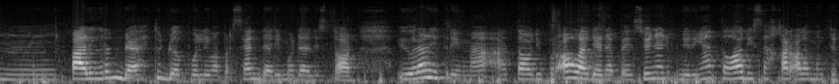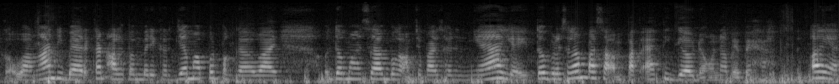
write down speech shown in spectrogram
hmm, paling rendah itu 25% dari modal di store. Iuran diterima atau diperoleh dana pensiun yang pendirinya telah disahkan oleh Menteri Keuangan dibayarkan oleh pemberi kerja maupun pegawai. Untuk penghasilan bukan objek pajak selanjutnya yaitu berdasarkan pasal 4 ayat 3 Undang-Undang BPH. Oh ya,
